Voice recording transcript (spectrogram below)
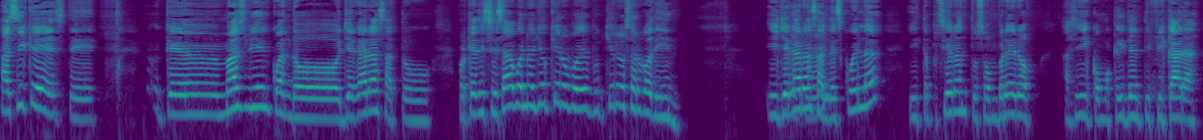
así que este, que más bien cuando llegaras a tu, porque dices, ah, bueno, yo quiero, voy- quiero ser Godín. Y llegaras Ajá. a la escuela y te pusieran tu sombrero, así como que identificara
